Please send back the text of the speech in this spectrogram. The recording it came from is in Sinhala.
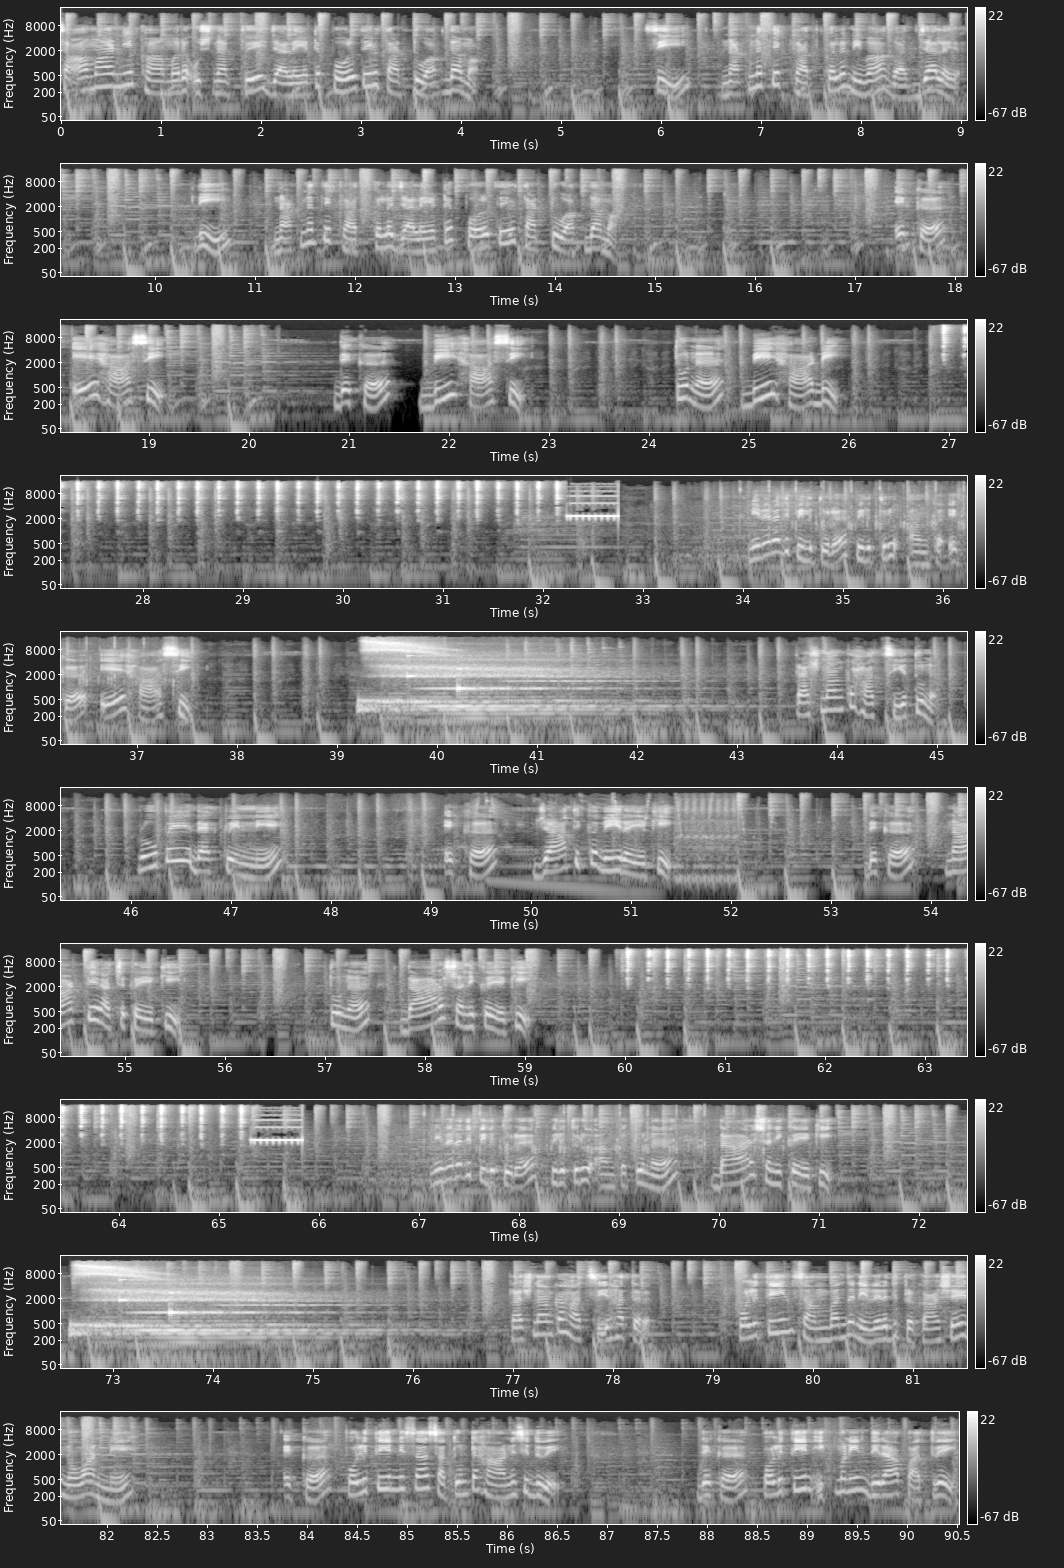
සාමාන්‍ය කාමර උෂ්ණත්වයේ ජලයට පොල්තෙල් තට්ටුවක් දමා. C නටනතෙක් රත් කළ නිවාගත් ජලය. D. නටනතෙක් රත් කළ ජලයට පොල්තෙල් තට්ටුවක් දමා. එක. A හා C. දෙක. B හා C. තුන. B හා D. නිවැරදි පිළිතුර පිළිතුරු අංක එක ඒ හා සි. ප්‍රශ්නාංක හත්සිය තුන. රූපයේ දැක්වෙන්නේ එක ජාතික වීරයකි. දෙක නාට්‍ය රචකයකි. තුන දාර්ශනිකයකි. නිවැරදි පිළිතුර පිළිතුරු අංක තුන දාර්ශනිකයකි. ප්‍රශ්නාංක හත්සිය හතර. පොලිතීන් සම්බන්ධ නිවැරදි ප්‍රකාශය නොවන්නේ එක පොලිතීන් නිසා සතුන්ට හානි සිදුවේ. දෙක පොලිතීන් ඉක්මනින් දිරාපත් වෙයි.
